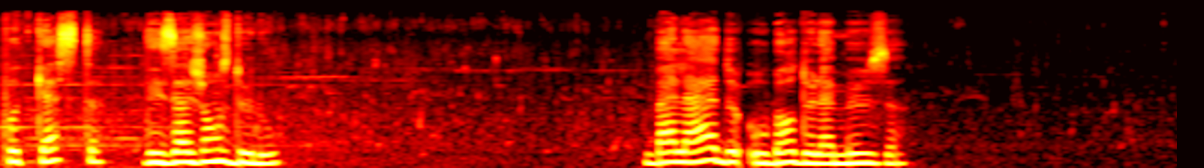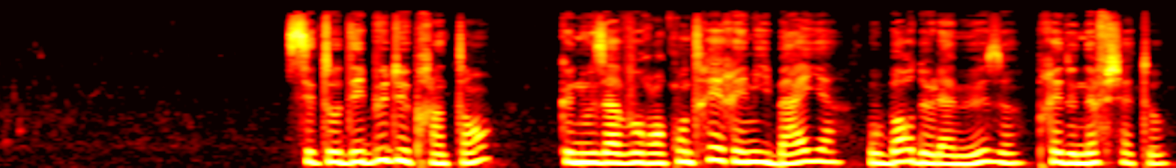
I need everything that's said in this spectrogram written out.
Podcast des agences de l'eau. Balade au bord de la Meuse. C'est au début du printemps que nous avons rencontré Rémi Baille au bord de la Meuse, près de Neufchâteau.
